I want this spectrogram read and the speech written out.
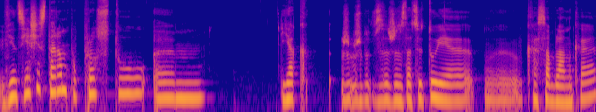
Więc ja się staram po prostu, jak, że, że zacytuję e, Casablankę,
